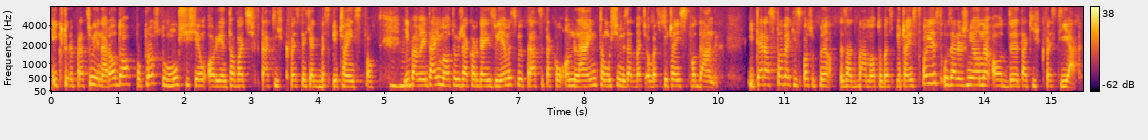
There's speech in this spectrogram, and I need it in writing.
i który pracuje na RODO, po prostu musi się orientować w takich kwestiach jak bezpieczeństwo. Mhm. I pamiętajmy o tym, że jak organizujemy sobie pracę taką online, to musimy zadbać o bezpieczeństwo danych. I teraz to, w jaki sposób my zadbamy o to bezpieczeństwo, jest uzależnione od e, takich kwestii jak,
